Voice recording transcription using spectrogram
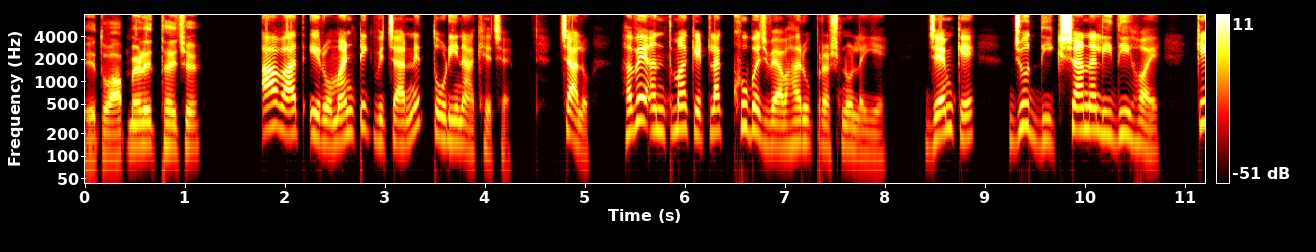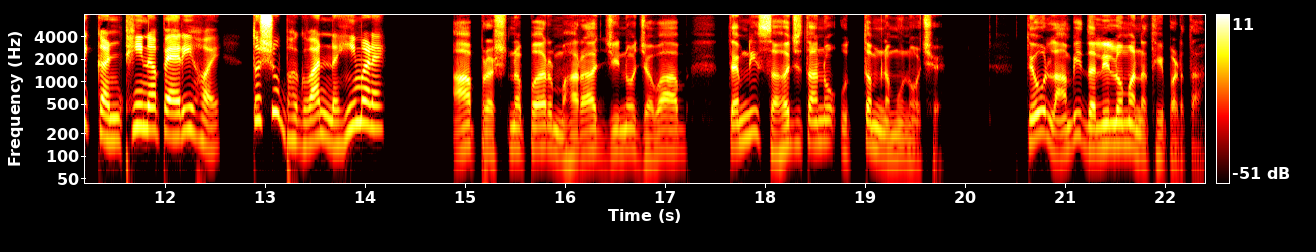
એ તો આપમેળે જ થાય છે. આ વાત એ રોમાન્ટિક વિચારને તોડી નાખે છે. ચાલો હવે અંતમાં કેટલાક ખૂબ જ વ્યવહારુ પ્રશ્નો લઈએ. જેમ કે જો દીક્ષા ન લીધી હોય કે કંઠી ન પહેરી હોય તો શું ભગવાન નહીં મળે? આ પ્રશ્ન પર મહારાજજીનો જવાબ તેમની સહજતાનો ઉત્તમ નમૂનો છે. તેઓ લાંબી દલીલોમાં નથી પડતા.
